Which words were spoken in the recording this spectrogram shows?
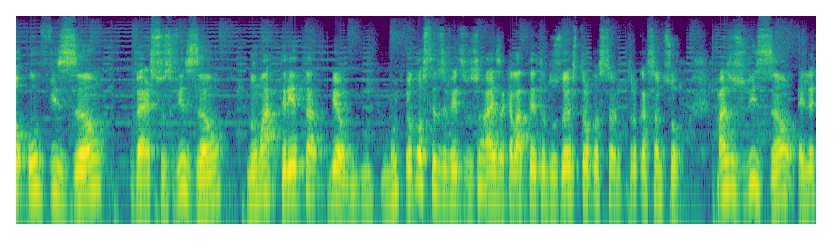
o Visão versus Visão numa treta. Meu, eu gostei dos efeitos visuais, aquela treta dos dois, trocação, trocação de soco. Mas os Visão, ele é,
